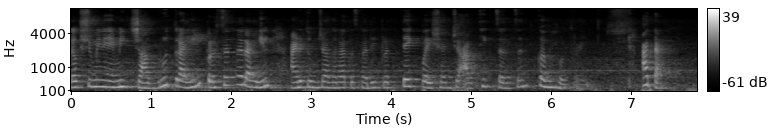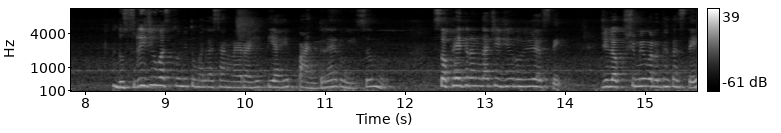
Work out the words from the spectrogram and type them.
लक्ष्मी नेहमी जागृत राहील प्रसन्न राहील आणि तुमच्या घरात असणारी प्रत्येक पैशांची आर्थिक चणचण कमी होत राहील. आता दुसरी जी वस्तू मी तुम्हाला सांगणार आहे ती आहे पांढऱ्या रुईचं मूळ सफेद रंगाची जी रुई असते जी लक्ष्मीवर्धक असते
